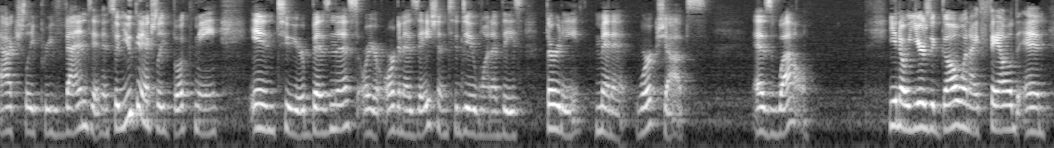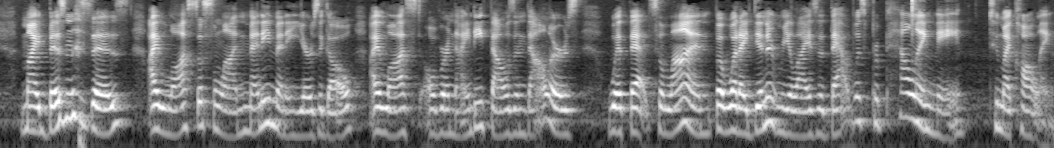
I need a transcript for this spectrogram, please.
actually prevent it. And so you can actually book me into your business or your organization to do one of these 30 minute workshops as well. You know, years ago when I failed in my businesses, I lost a salon many, many years ago. I lost over $90,000 with that salon, but what I didn't realize is that was propelling me to my calling.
